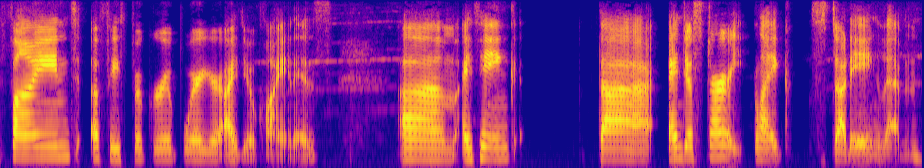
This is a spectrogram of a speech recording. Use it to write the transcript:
find a Facebook group where your ideal client is. Um, I think that, and just start like studying them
